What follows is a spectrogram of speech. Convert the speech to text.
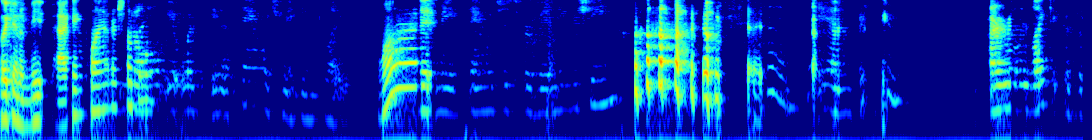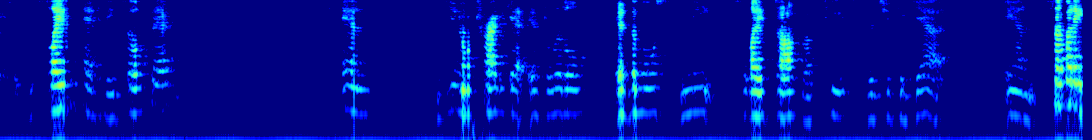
Like in a meat packing plant or something? No, it was in a sandwich making place. What? That made sandwiches for vending machines. and I really liked it because the, the slices had to be so thick. And, you know, try to get as little, at the most meat sliced off a piece that you could get. And somebody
